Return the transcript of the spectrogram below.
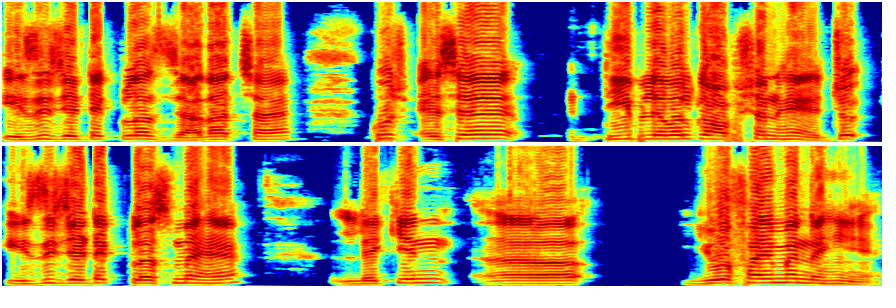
इजी जेटेक प्लस ज़्यादा अच्छा है। कुछ ऐसे डीप लेवल के ऑप्शन है जो इजी जेटेक प्लस में है लेकिन यूएफआई में नहीं है।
